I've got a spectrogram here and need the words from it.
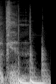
again.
